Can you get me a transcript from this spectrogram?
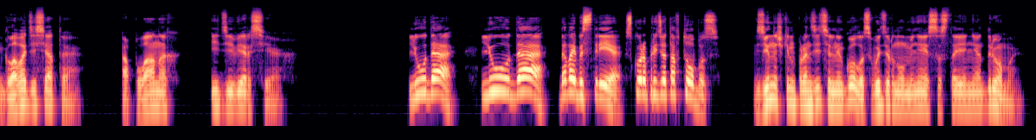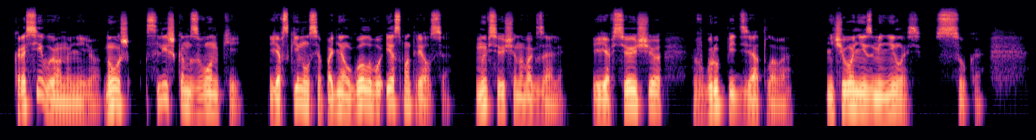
Глава 10. О планах и диверсиях. «Люда! Люда! Давай быстрее! Скоро придет автобус!» Зиночкин пронзительный голос выдернул меня из состояния дремы. Красивый он у нее, но уж слишком звонкий. Я вскинулся, поднял голову и осмотрелся. Мы все еще на вокзале. И я все еще в группе Дятлова. Ничего не изменилось, сука.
